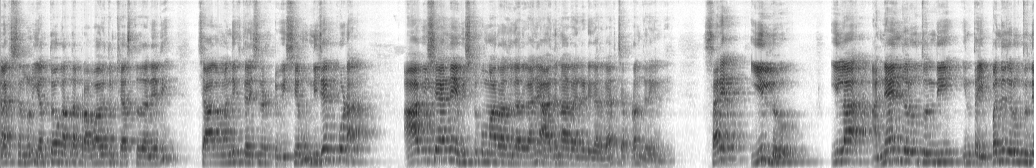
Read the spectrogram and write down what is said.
ఎలక్షన్లను ఎంతో కొంత ప్రభావితం చేస్తుంది అనేది చాలామందికి తెలిసినటువంటి విషయము. నిజం కూడా ఆ విషయాన్నే విష్ణుకుమార్ రాజు గారు కానీ ఆదినారాయణ రెడ్డి గారు కానీ చెప్పడం జరిగింది. సరే వీళ్ళు ఇలా అన్యాయం జరుగుతుంది ఇంత ఇబ్బంది జరుగుతుంది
